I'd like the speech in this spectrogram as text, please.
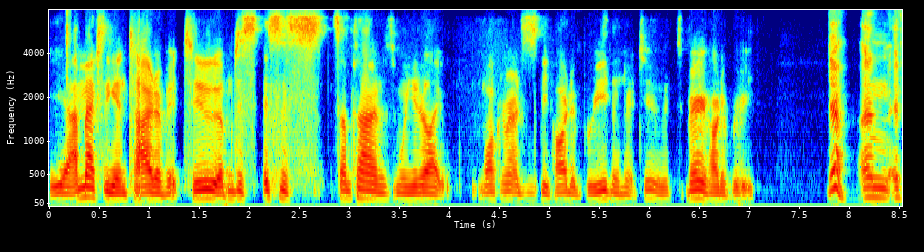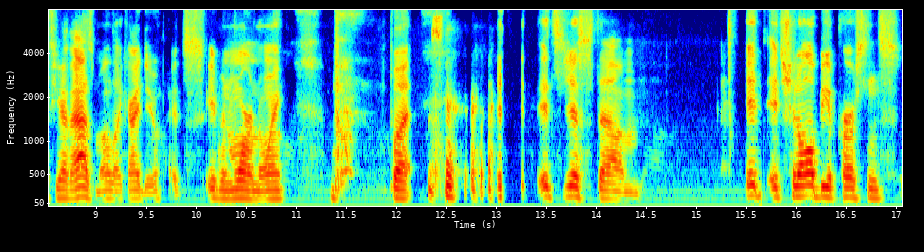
Yeah, I'm actually getting tired of it too. I'm just it's just sometimes when you're like walking around, it's just be hard to breathe in it too. It's very hard to breathe. Yeah, and if you have asthma like I do, it's even more annoying. but it, it's just um it, it should all be a person's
